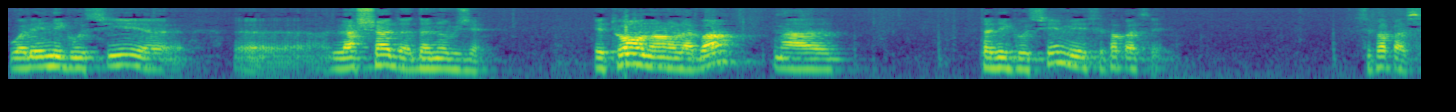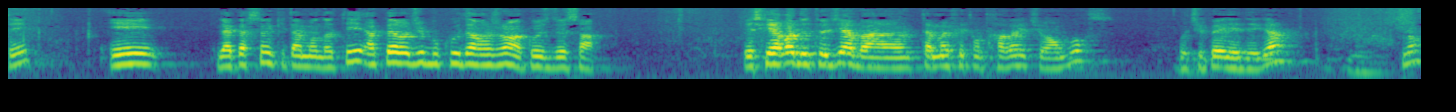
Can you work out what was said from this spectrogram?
ou aller négocier euh, euh, l'achat d'un objet. Et toi, en allant là-bas, bah, tu as négocié, mais c'est pas passé. C'est pas passé. Et la personne qui t'a mandaté a perdu beaucoup d'argent à cause de ça. Est-ce qu'il y a le droit de te dire, ben, tu as mal fait ton travail, tu rembourses Ou tu payes les dégâts? Non.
